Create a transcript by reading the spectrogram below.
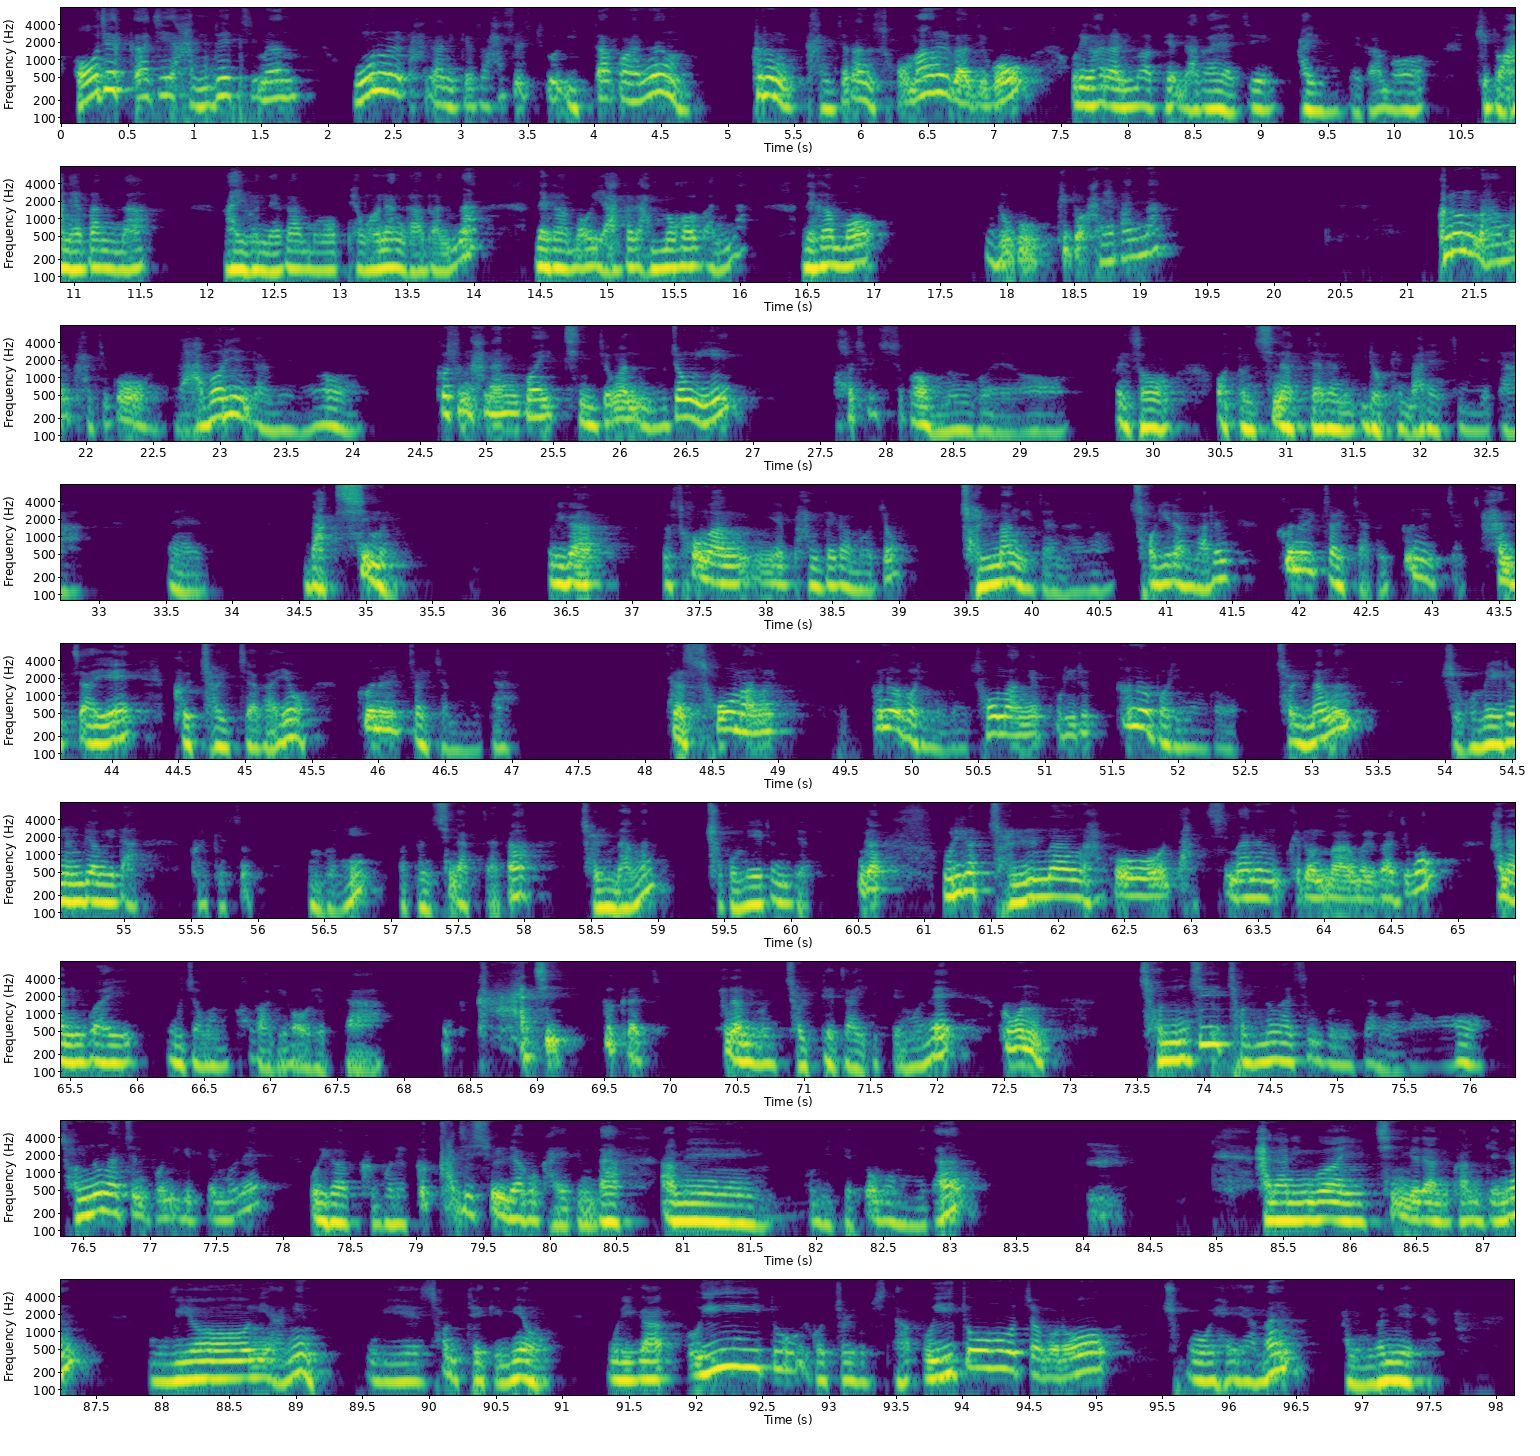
어제까지 안 됐지만 오늘 하나님께서 하실 수 있다고 하는 그런 간절한 소망을 가지고 우리가 하나님 앞에 나가야지. 아유, 내가 뭐 기도 안 해봤나? 아이고, 내가 뭐 병원 안 가봤나? 내가 뭐 약을 안 먹어봤나? 내가 뭐 누구 기도 안 해봤나? 그런 마음을 가지고 놔버린다면요. 그것은 하나님과의 진정한 우정이 커질 수가 없는 거예요. 그래서 어떤 신학자는 이렇게 말했습니다. 네. 낙심은 우리가 소망의 반대가 뭐죠? 절망이잖아요. 절이란 말은 끊을 절자가 끊을 절자. 한자의 그 절자가요. 끊을 절자입니다. 그러니까 소망을 끊어버리는 거예요. 소망의 뿌리를 끊어버리는 거예요. 절망은 죽음에 이르는 병이다. 그렇게 썼어요. 한 분이 어떤 신학자가 절망은 죽음에 이른 병이다. 그러니까 우리가 절망하고 낙심하는 그런 마음을 가지고 하나님과의 우정은 커가기가 어렵다. 같이 끝까지 하나님은 절대자이기 때문에 그분 전지전능하신 분이잖아요. 전능하신 분이기 때문에 우리가 그분을 끝까지 신뢰하고 가야 된다. 아멘. 그 밑에 또 봅니다. 하나님과의 친밀한 관계는 우연이 아닌 우리의 선택이며 우리가 의도, 이거 줄봅시다. 의도적으로 추구해야만 하는 겁니다.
